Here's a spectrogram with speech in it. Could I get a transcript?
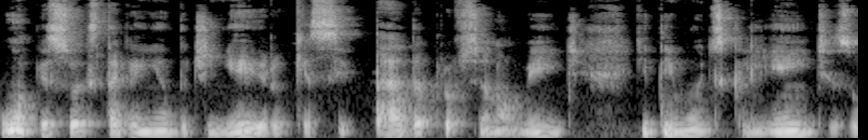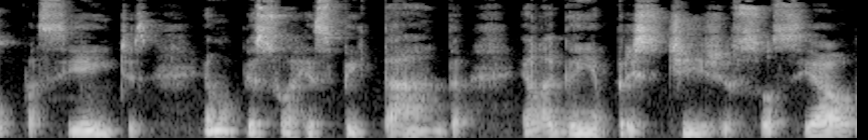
Uma pessoa que está ganhando dinheiro, que é citada profissionalmente, que tem muitos clientes ou pacientes, é uma pessoa respeitada, ela ganha prestígio social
